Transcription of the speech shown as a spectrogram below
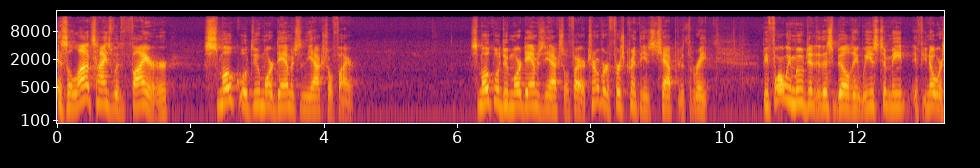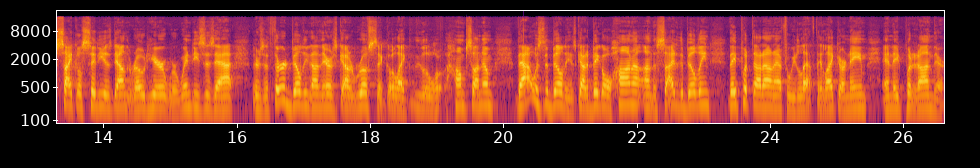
is a lot of times with fire, smoke will do more damage than the actual fire. Smoke will do more damage than the actual fire. Turn over to 1 Corinthians chapter 3. Before we moved into this building, we used to meet, if you know where Cycle City is down the road here, where Wendy's is at, there's a third building on there. It's got roofs that go like little humps on them. That was the building. It's got a big Ohana on the side of the building. They put that on after we left. They liked our name and they put it on there.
